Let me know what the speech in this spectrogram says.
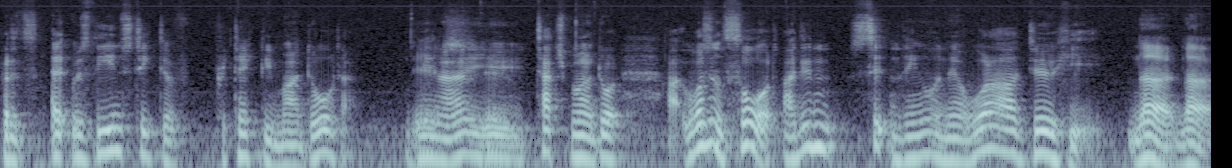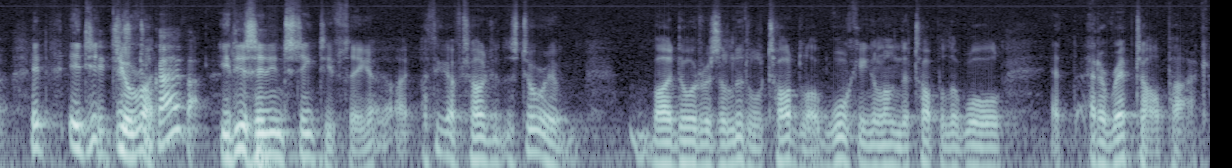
but it's, it was the instinct of protecting my daughter. Yes, you know, yeah. you touch my daughter. It wasn't thought. I didn't sit and think, oh, now what do I do here? No, no. It, it, It just you're took right. over. It is an instinctive thing. I, I think I've told you the story of my daughter as a little toddler walking along the top of the wall at, at a reptile park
